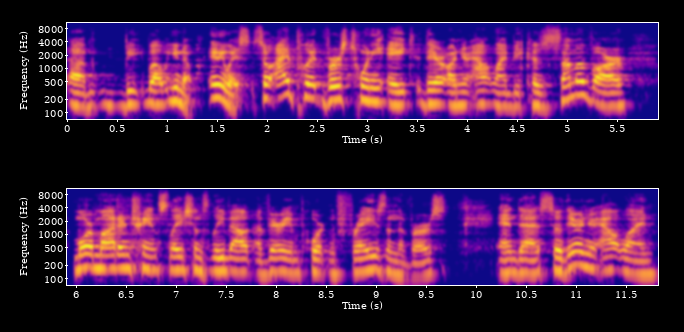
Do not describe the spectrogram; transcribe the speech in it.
um, be, well, you know. Anyways, so I put verse 28 there on your outline because some of our more modern translations leave out a very important phrase in the verse. And uh, so, there in your outline,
